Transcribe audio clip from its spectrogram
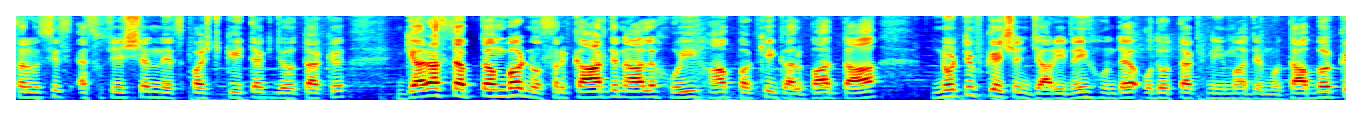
services association ਨੇ ਸਪਸ਼ਟ ਕੀਤਾ ਕਿ ਜਦੋਂ ਤੱਕ 11 ਸਤੰਬਰ ਨੂੰ ਸਰਕਾਰ ਦੇ ਨਾਲ ਹੋਈ ਹਾਂ ਪੱਕੀ ਗੱਲਬਾਤ ਦਾ ਨੋਟੀਫਿਕੇਸ਼ਨ ਜਾਰੀ ਨਹੀਂ ਹੁੰਦਾ ਉਦੋਂ ਤੱਕ ਨਿਯਮਾਂ ਦੇ ਮੁਤਾਬਕ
